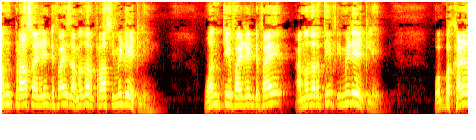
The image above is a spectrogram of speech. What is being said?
One pros identifies another pros immediately one thief identify another thief immediately ಒಬ್ಬ ಕಳ್ಳ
